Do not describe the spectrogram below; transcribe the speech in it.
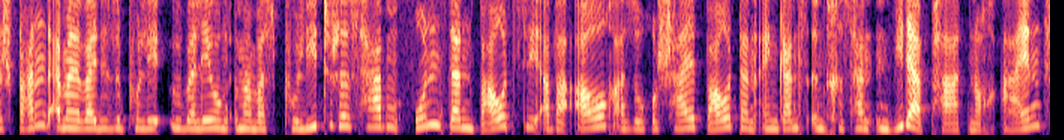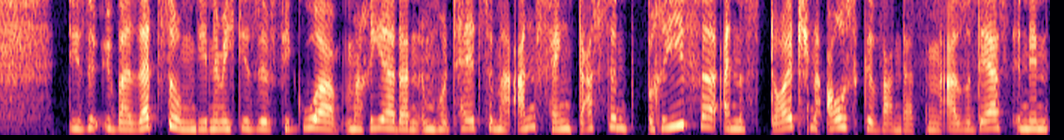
spannend. Einmal, weil diese Poli Überlegungen immer was Politisches haben und dann baut sie aber auch, also Rochal baut dann einen ganz interessanten Widerpart noch ein diese Übersetzung, die nämlich diese Figur Maria dann im Hotelzimmer anfängt, das sind Briefe eines deutschen Ausgewanderten. Also der ist in den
